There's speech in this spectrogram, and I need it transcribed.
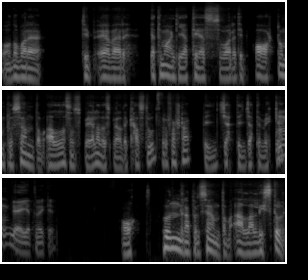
Och då var det typ över jättemånga GTS så var det typ 18 procent av alla som spelade spelade kastod för det första. Det är jätte, jättemycket. Mm, det är jättemycket. Och 100 procent av alla listor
